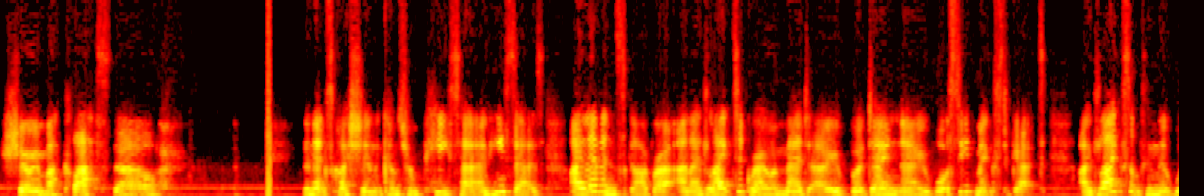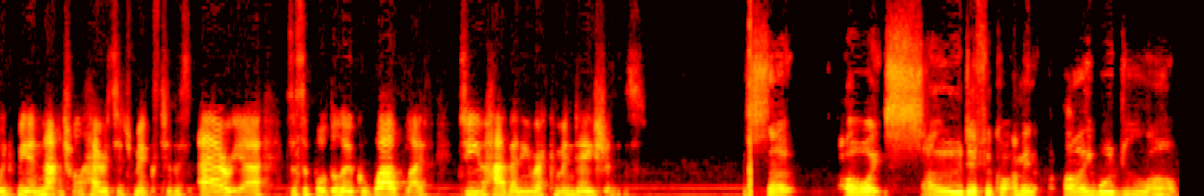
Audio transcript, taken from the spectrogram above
showing my class now. The next question comes from Peter, and he says, I live in Scarborough and I'd like to grow a meadow, but don't know what seed mix to get. I'd like something that would be a natural heritage mix to this area to support the local wildlife. Do you have any recommendations? So, oh, it's so difficult. I mean, I would love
